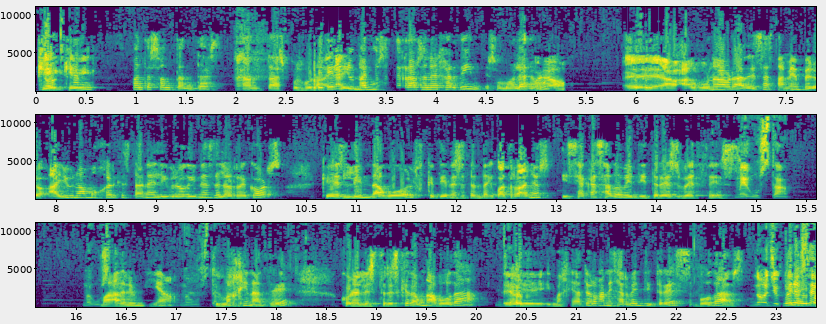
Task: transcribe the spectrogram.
Que, que ¿Cuántas son tantas? tantas, pues bueno, ¿Que tienen hay los una... encerrados en el jardín? Eso mola, ¿no? Bueno, eh, alguna habrá de esas también, pero hay una mujer que está en el libro Guinness de los récords, que es Linda Wolf, que tiene 74 años y se ha casado 23 veces. Me gusta. Me gusta. Madre mía, Me gusta. tú imagínate, con el estrés que da una boda, eh, imagínate organizar 23 bodas. No, yo Bueno, quiero ser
